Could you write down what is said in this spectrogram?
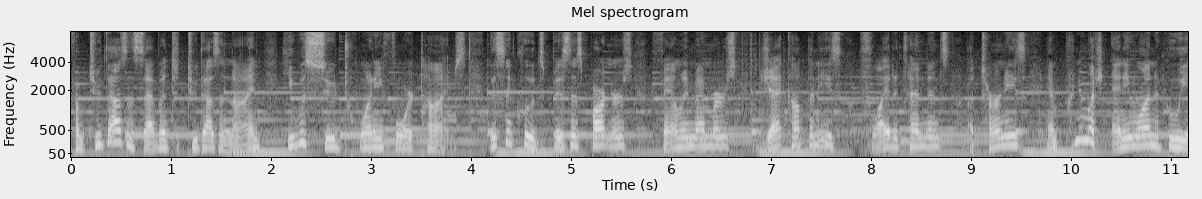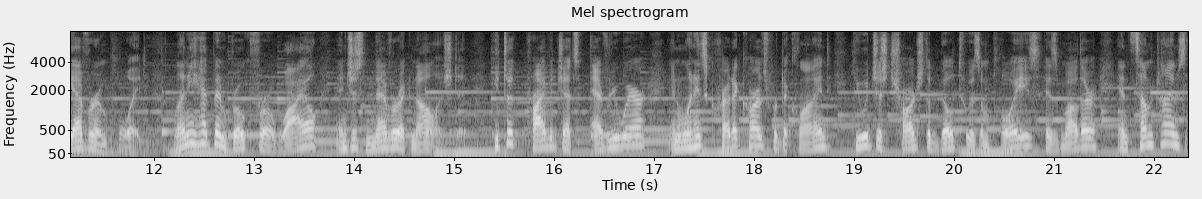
From 2007 to 2009, he was sued 24 times. This includes business partners, family members, jet companies, flight attendants, attorneys, and pretty much anyone who he ever employed. Lenny had been broke for a while and just never acknowledged it. He took private jets everywhere, and when his credit cards were declined, he would just charge the bill to his employees, his mother, and sometimes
